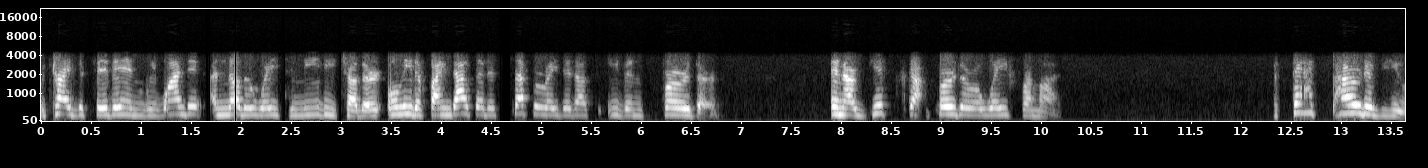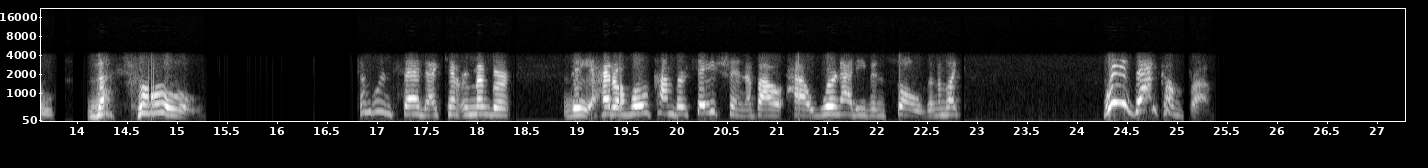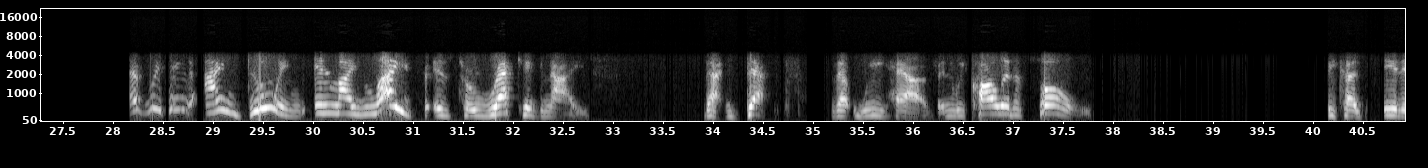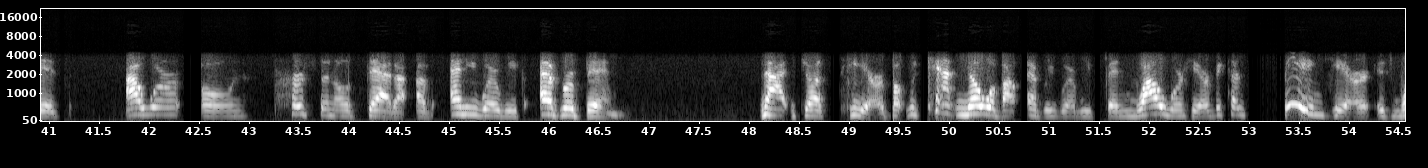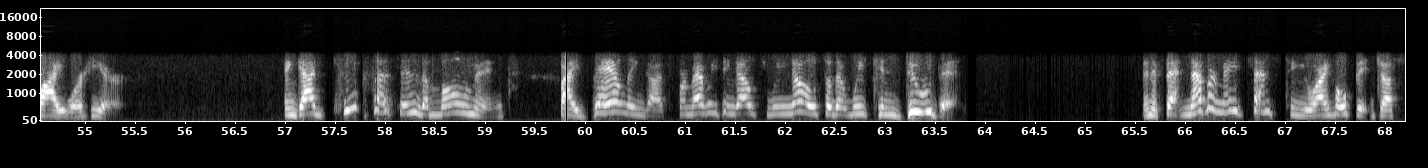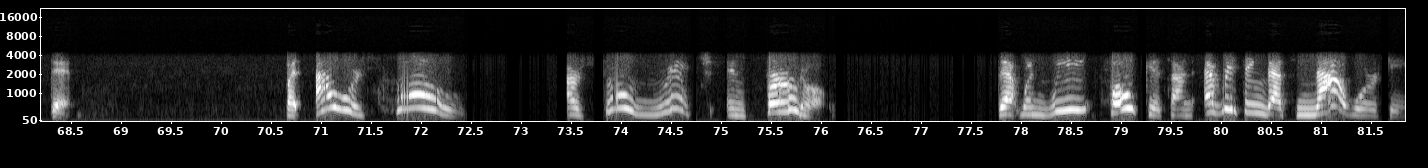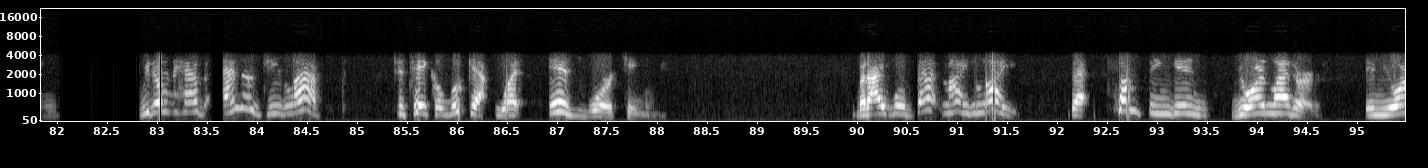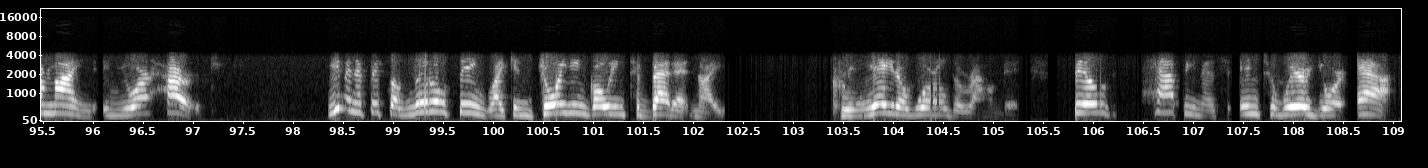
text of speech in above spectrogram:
We tried to fit in. We wanted another way to meet each other, only to find out that it separated us even further. And our gifts got further away from us. But that part of you, the soul, someone said, I can't remember, they had a whole conversation about how we're not even souls. And I'm like, where did that come from? Everything I'm doing in my life is to recognize that depth that we have. And we call it a soul because it is our own personal data of anywhere we've ever been. Not just here, but we can't know about everywhere we've been while we're here because being here is why we're here. And God keeps us in the moment by veiling us from everything else we know so that we can do this. And if that never made sense to you, I hope it just did. But our souls are so rich and fertile that when we focus on everything that's not working, we don't have energy left to take a look at what is working. But I will bet my life that something in your letter, in your mind, in your heart, even if it's a little thing like enjoying going to bed at night, create a world around it. Build happiness into where you're at.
